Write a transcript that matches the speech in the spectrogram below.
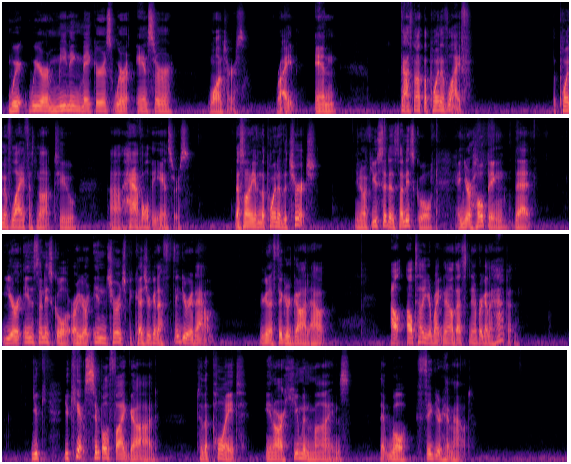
We're, we are meaning makers, we're answer wanters, right? And that's not the point of life. The point of life is not to uh, have all the answers. That's not even the point of the church. You know, if you sit in Sunday school and you're hoping that you're in Sunday school or you're in church because you're going to figure it out. You're going to figure God out. I'll, I'll tell you right now, that's never going to happen. You, you can't simplify God to the point in our human minds that we'll figure him out.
